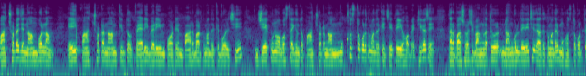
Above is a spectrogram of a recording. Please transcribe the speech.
পাঁচ ছটা যে নাম বললাম, এই পাঁচ ছটা নাম কিন্তু ভেরি ভেরি ইম্পর্টেন্ট বারবার তোমাদেরকে বলছি, যে কোনো অবস্থায় কিন্তু পাঁচ ছটা নাম মুখস্থ করে তোমাদেরকে যেতেই হবে, ঠিক আছে? তার পাশাপাশি বাংলাতেও নামগুলো দিয়ে দিয়েছি, যাতে তোমাদের মুখস্থ করতে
